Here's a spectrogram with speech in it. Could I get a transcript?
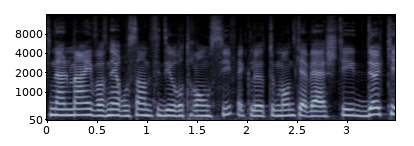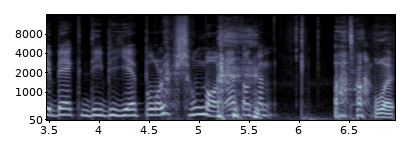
Finalement, il va venir au centre Vidéotron aussi. Fait que là, tout le monde qui avait acheté de Québec des billets pour le show de Montréal. ouais.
